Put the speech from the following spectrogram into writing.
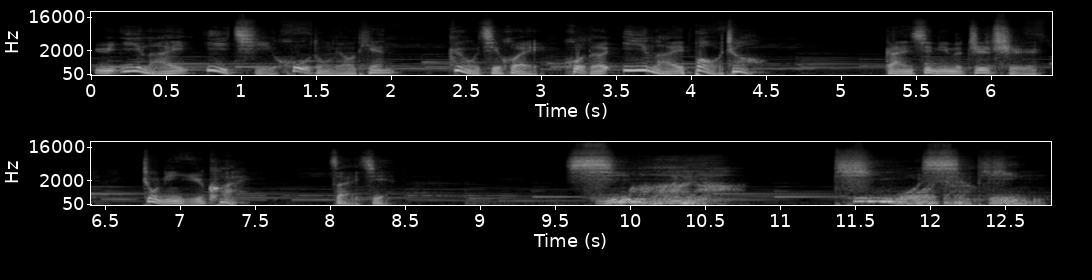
与伊莱一起互动聊天，更有机会获得伊莱爆照。感谢您的支持，祝您愉快，再见。喜马拉雅，听我想听。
